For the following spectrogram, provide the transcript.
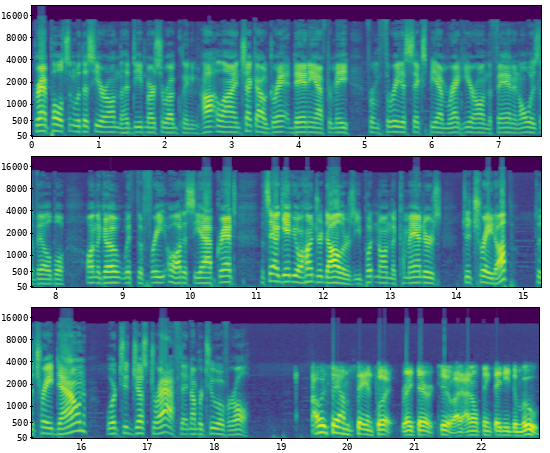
Grant Paulsen with us here on the Hadid Mercer Rug Cleaning Hotline. Check out Grant and Danny after me from 3 to 6 p.m. right here on the fan and always available on the go with the free Audacy app. Grant, let's say I gave you $100. Are you putting on the Commanders to trade up, to trade down, or to just draft at number two overall? I would say I'm staying put right there, too. I, I don't think they need to move.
